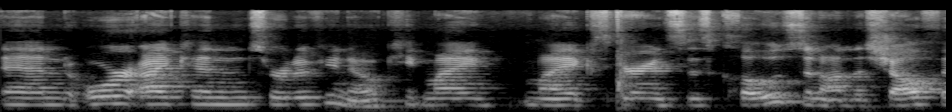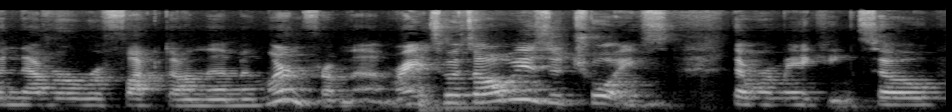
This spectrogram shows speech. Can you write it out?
and or I can sort of you know keep my my experiences closed and on the shelf and never reflect on them and learn from them right so it's always a choice that we're making so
